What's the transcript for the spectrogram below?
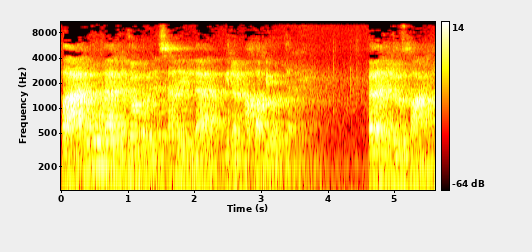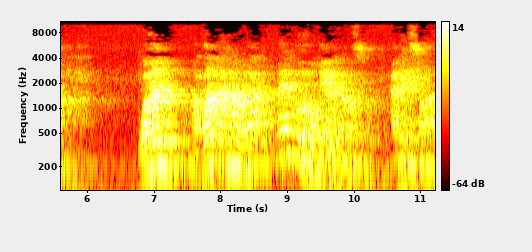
طاعته لا تجر الإنسان إلا إلى العطب والدم فلا تجوز طاعته. ومن أطاع هؤلاء لا يكون مطيعا للرسول عليه الصلاة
